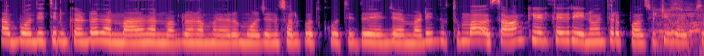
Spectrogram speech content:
ಆ ಬೂಂದಿ ತಿನ್ಕೊಂಡು ನನ್ನ ಮಾವ ನನ್ನ ಮಗಳು ನಮ್ಮ ಮನೆಯವರು ಮೂರು ಜನ ಸ್ವಲ್ಪ ಹೊತ್ತು ಕೂತಿದ್ದು ಎಂಜಾಯ್ ಮಾಡಿ. ತುಂಬ ಸಾಂಗ್ ಕೇಳ್ತಾ ಇದ್ರೆ ಏನೋ ಒಂಥರ ಪಾಸಿಟಿವ್ ವೈಬ್ಸ್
